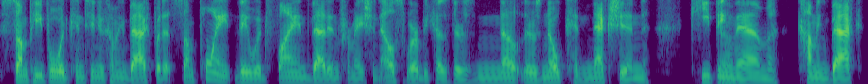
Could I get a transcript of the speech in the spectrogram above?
some people would continue coming back but at some point they would find that information elsewhere because there's no there's no connection keeping them coming back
